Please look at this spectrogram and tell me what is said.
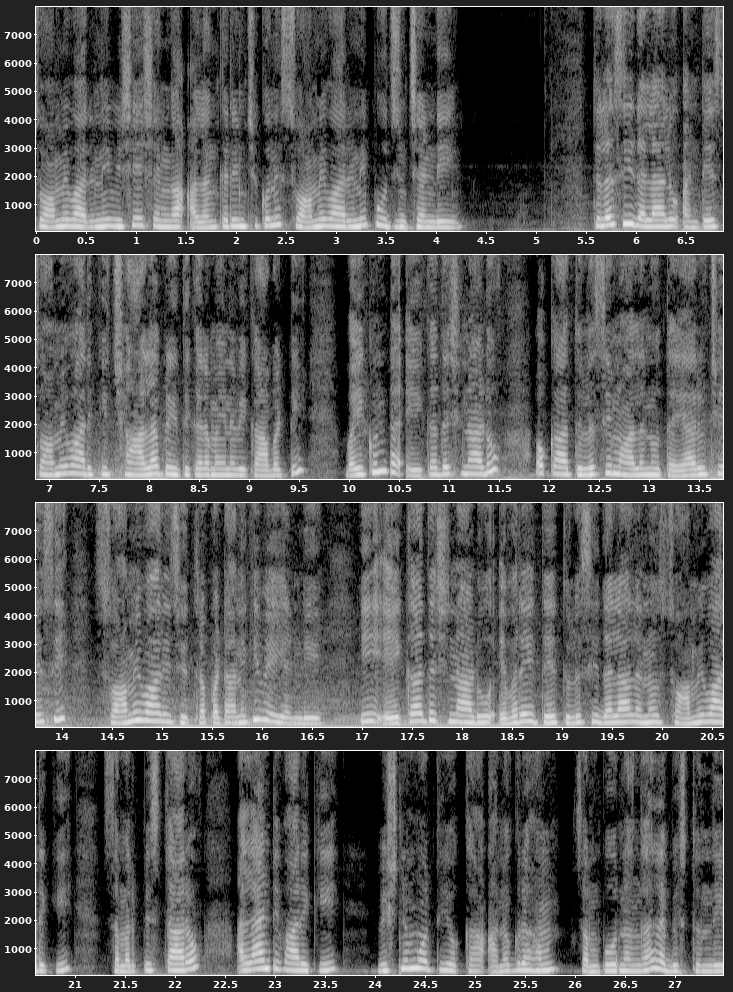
స్వామివారిని విశేషంగా అలంకరించుకొని స్వామివారిని పూజించండి. తులసి దళాలు అంటే స్వామివారికి చాలా ప్రీతికరమైనవి కాబట్టి వైకుంఠ ఏకాదశి నాడు ఒక తులసి మాలను తయారు చేసి స్వామివారి చిత్రపటానికి వేయండి. ఈ ఏకాదశి నాడు ఎవరైతే తులసి దళాలను స్వామివారికి సమర్పిస్తారో అలాంటి వారికి విష్ణుమూర్తి యొక్క అనుగ్రహం సంపూర్ణంగా లభిస్తుంది.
